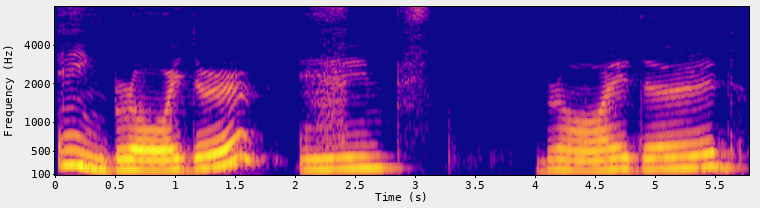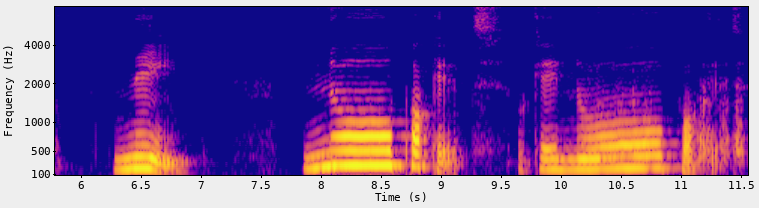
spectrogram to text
embroider, embroidered name. No pocket, okay? No pocket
